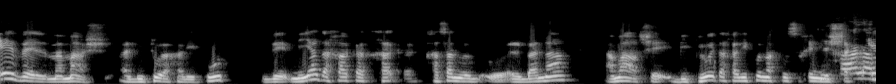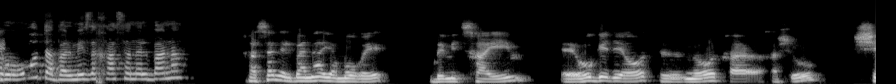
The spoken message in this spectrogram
אבל ממש על ביטול החליפות ומיד אחר כך חסן אל-בנה אמר שביטלו את החליפות אנחנו צריכים לשקר. סליחה על הבורות אבל מי זה חסן אל-בנה? חסן אל-בנה היה מורה במצרים הוגה דעות מאוד חשוב ש,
